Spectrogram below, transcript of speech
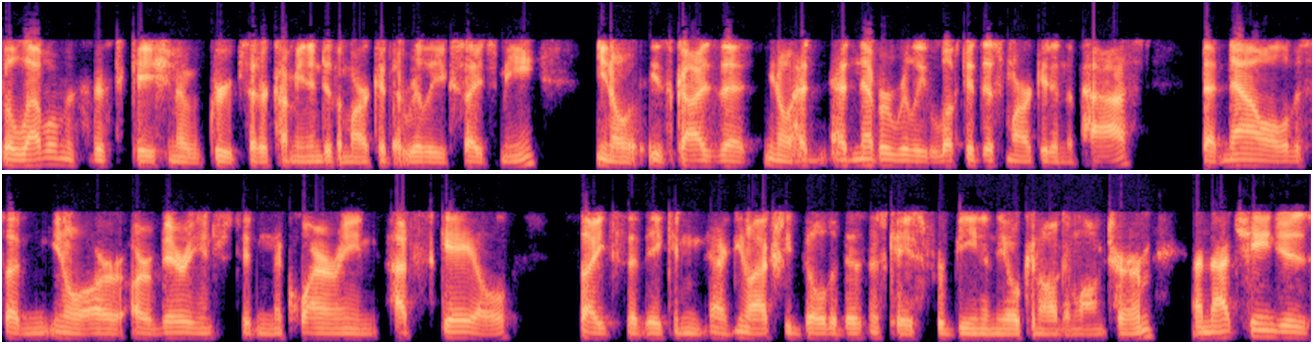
the level and the sophistication of groups that are coming into the market that really excites me. You know, these guys that you know had had never really looked at this market in the past that now all of a sudden you know are are very interested in acquiring at scale sites that they can uh, you know actually build a business case for being in the Okanagan long term, and that changes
